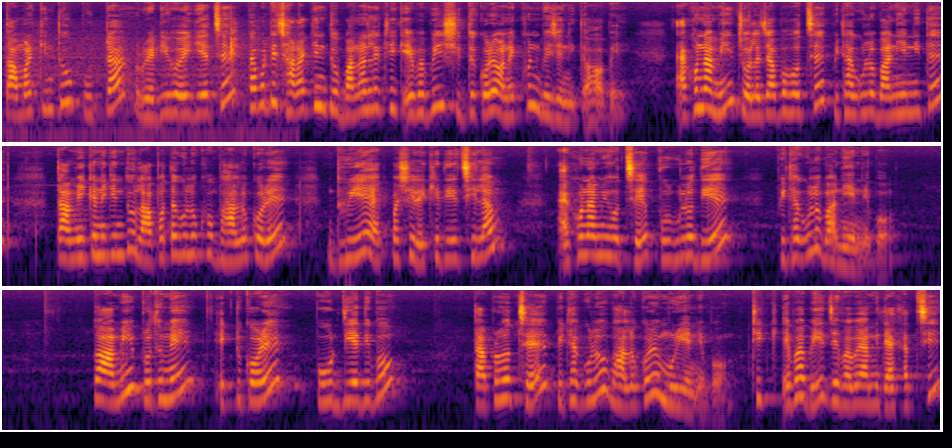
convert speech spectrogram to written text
তো আমার কিন্তু পুরটা রেডি হয়ে গিয়েছে। তারপরটি ছাড়া কিন্তু বানালে ঠিক এভাবেই সিদ্ধ করে অনেকক্ষণ ভেজে নিতে হবে। এখন আমি চলে যাব হচ্ছে পিঠাগুলো বানিয়ে নিতে। তা আমি এখানে কিন্তু লাউ পাতাগুলো খুব ভালো করে ধুয়ে একপাশে রেখে দিয়েছিলাম। এখন আমি হচ্ছে পুরগুলো দিয়ে পিঠাগুলো বানিয়ে নেব। তো আমি প্রথমে একটু করে পুর দিয়ে দিব। তারপর হচ্ছে পিঠাগুলো ভালো করে মুড়িয়ে নেব। ঠিক এভাবেই যেভাবে আমি দেখাচ্ছি।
